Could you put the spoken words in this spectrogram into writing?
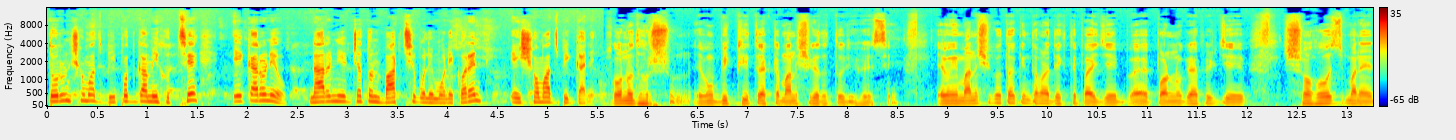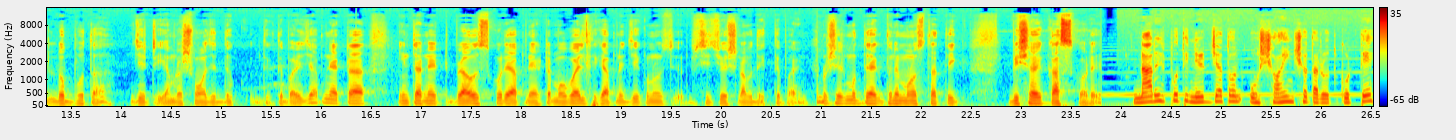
তরুণ সমাজ বিপদগামী হচ্ছে, এ কারণেও নারী নির্যাতন বাড়ছে বলে মনে করেন এই সমাজবিজ্ঞানী গণধর্ষণ এবং বিকৃত একটা মানসিকতা তৈরি হয়েছে এবং এই মানসিকতা কিন্তু আমরা দেখতে পাই যে পর্নোগ্রাফির যে সহজ মানে লভ্যতা যেটি আমরা সমাজে দেখ- দেখতে পারি যে আপনি একটা ইন্টারনেট ব্রাউজ করে আপনি একটা মোবাইল থেকে আপনি যে কোনো সিচুয়েশন আপনি দেখতে পারেন। মানুষের মধ্যে এক ধরনের মনস্তাত্ত্বিক বিষয় কাজ করে। নারীর প্রতি নির্যাতন ও সহিংসতা রোধ করতে,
